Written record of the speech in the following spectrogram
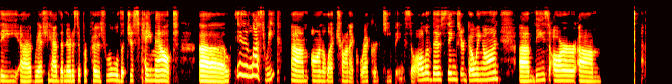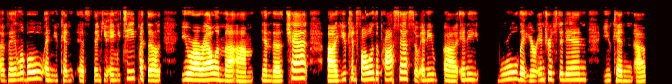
the, uh, we actually have the notice of proposed rule that just came out uh, eh, last week um, on electronic record keeping. So all of those things are going on. Um, these are um, available and you can as thank you amy t put the url in the um, in the chat uh, you can follow the process so any uh, any rule that you're interested in you can uh,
